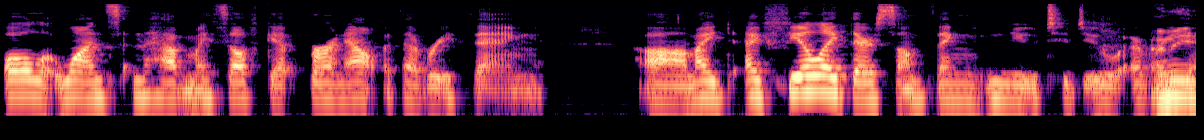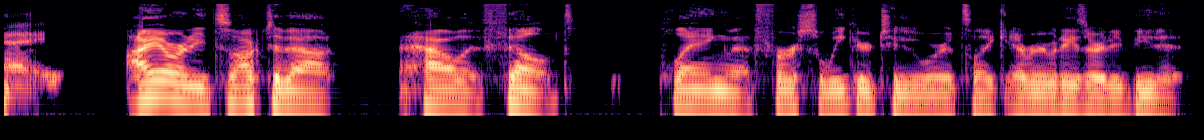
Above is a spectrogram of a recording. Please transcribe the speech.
all at once and have myself get burnt out with everything. Um, I I feel like there's something new to do every day. mean, I already talked about how it felt playing that first week or two where it's like everybody's already beat it.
